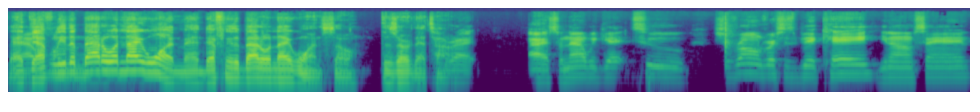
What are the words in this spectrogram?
Yeah, that definitely the battle of night one, man. Definitely the battle of night one. So deserve that time. All right. All right. So now we get to Charron versus Bigg K. You know what I'm saying?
